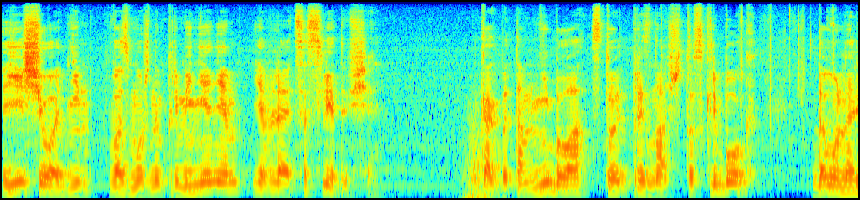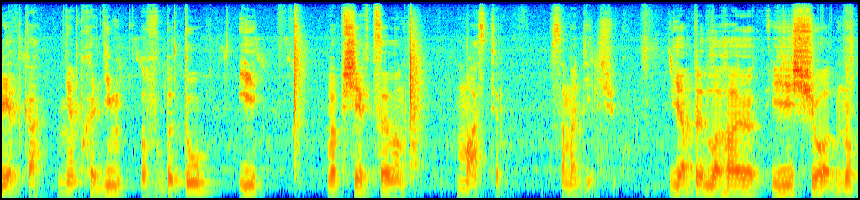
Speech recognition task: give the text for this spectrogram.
Еще одним возможным применением является следующее. Как бы там ни было, стоит признать, что скребок довольно редко необходим в быту и вообще в целом мастеру, самодельщику. Я предлагаю еще одну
